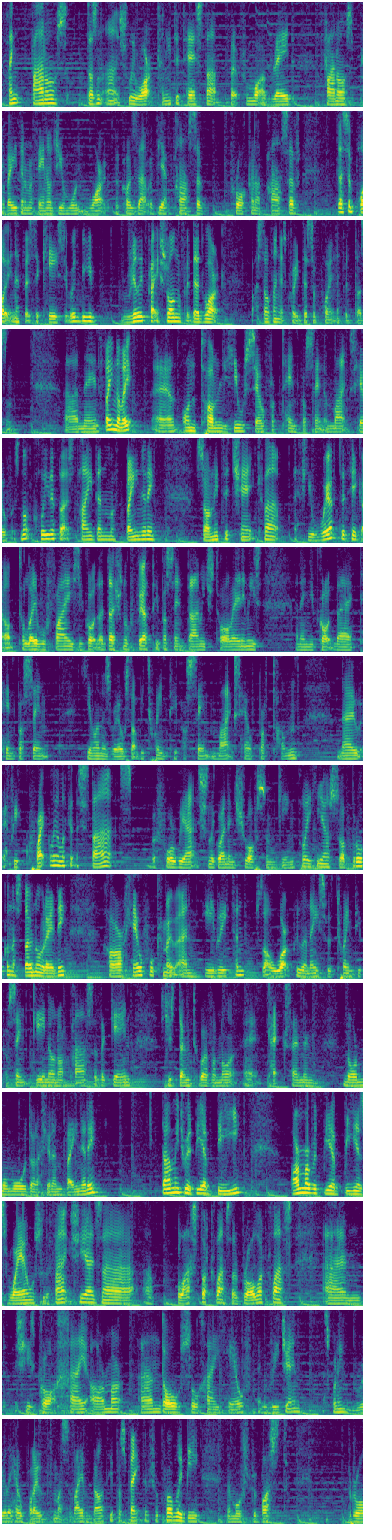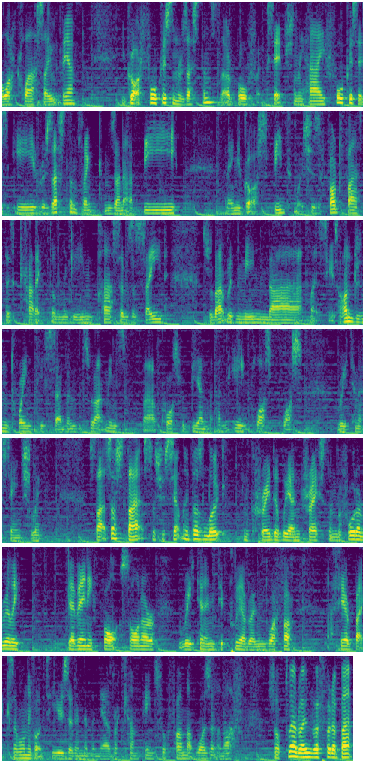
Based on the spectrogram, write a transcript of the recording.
I think Thanos doesn't actually work. I need to test that, but from what I've read, Thanos providing him with energy won't work because that would be a passive proc and a passive. Disappointing if it's the case. It would be really pretty strong if it did work, but I still think it's quite disappointing if it doesn't. And then finally, uh, on turn you heal self for 10% of max health. It's not clear if that's tied in with binary, so I'll need to check that. If you were to take it up to level 5, you've got the additional 30% damage to all enemies, and then you've got the 10% healing as well, so that'll be 20% max health per turn. Now, if we quickly look at the stats before we actually go in and show off some gameplay here, so I've broken this down already. Her health will come out in A rating, so that'll work really nice with 20% gain on her passive again. It's just down to whether or not it kicks in in normal mode or if you're in binary. Damage would be a B, armor would be a B as well, so the fact she has a, a blaster class or brawler class and she's got high armor and also high health and regen. It's going to really help her out from a survivability perspective. She'll probably be the most robust brawler class out there. You've got her focus and resistance that are both exceptionally high. Focus is A, resistance I think comes in at a B, then you've got a speed, which is the third fastest character in the game, passives aside. So that would mean that, let's see, it's 127. So that means that, of course, would be an, an A++ rating essentially. So that's her stats, so she certainly does look incredibly interesting. Before I really give any thoughts on her rating, I need to play around with her a fair bit because I've only got to use it in the Minerva campaign so far and that wasn't enough. So I'll play around with her a bit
